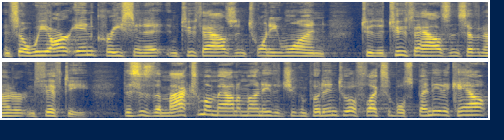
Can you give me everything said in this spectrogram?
and so we are increasing it in 2021 to the 2,750. This is the maximum amount of money that you can put into a flexible spending account.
